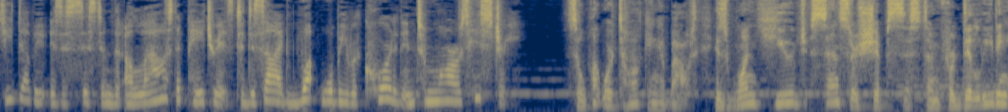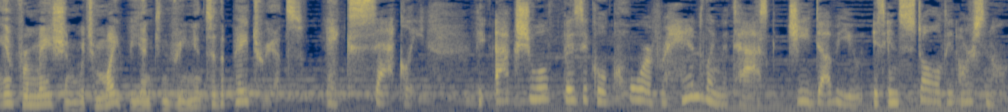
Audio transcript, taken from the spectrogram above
GW is a system that allows the Patriots to decide what will be recorded in tomorrow's history. So what we're talking about is one huge censorship system for deleting information which might be inconvenient to the Patriots. Exactly. The actual physical core for handling the task, GW, is installed in Arsenal.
